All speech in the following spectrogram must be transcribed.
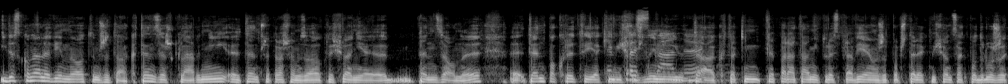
i doskonale wiemy o tym, że tak, ten ze szklarni, ten, przepraszam za określenie, pędzony, ten pokryty jakimiś Ten różnymi, tak, takimi preparatami, które sprawiają, że po czterech miesiącach podróży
